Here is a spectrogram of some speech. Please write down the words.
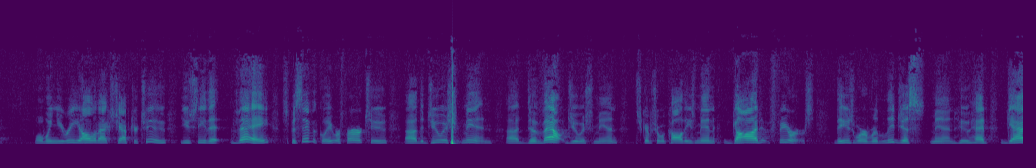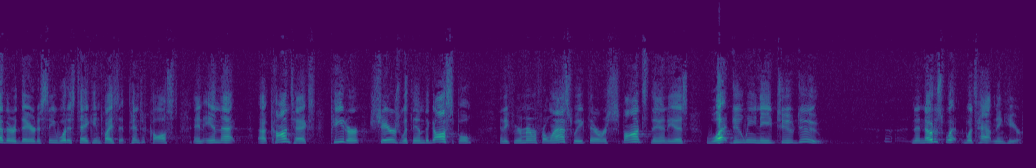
Well, when you read all of Acts chapter 2, you see that they specifically refer to uh, the Jewish men, uh, devout Jewish men. Scripture would call these men God-fearers. These were religious men who had gathered there to see what is taking place at Pentecost. And in that uh, context, Peter shares with them the gospel. And if you remember from last week, their response then is, What do we need to do? Now, notice what, what's happening here.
